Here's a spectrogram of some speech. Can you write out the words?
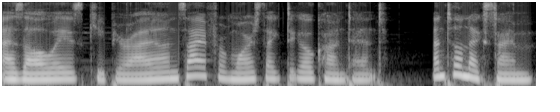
As always, keep your eye on side for more Psych2Go content. Until next time.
